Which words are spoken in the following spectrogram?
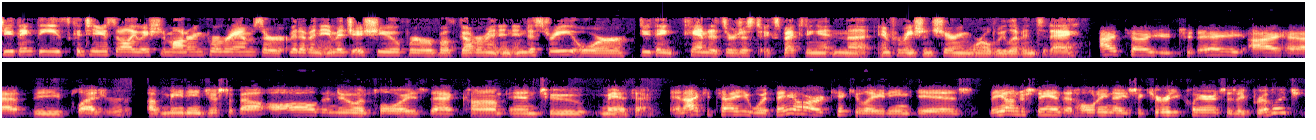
do you think these continuous evaluation monitoring programs are a bit of an image issue for both government and industry, or do you think candidates are just expecting it in the information sharing world we live in today? I tell you, today I have the pleasure of meeting just about all the new employees that come into Mantech. And I can tell you what they are articulating is they understand that holding a security clearance is a privilege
